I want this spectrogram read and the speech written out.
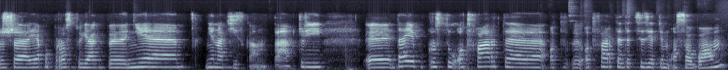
że ja po prostu jakby nie, nie naciskam, tak? Czyli y, daję po prostu otwarte, ot, otwarte decyzje tym osobom.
